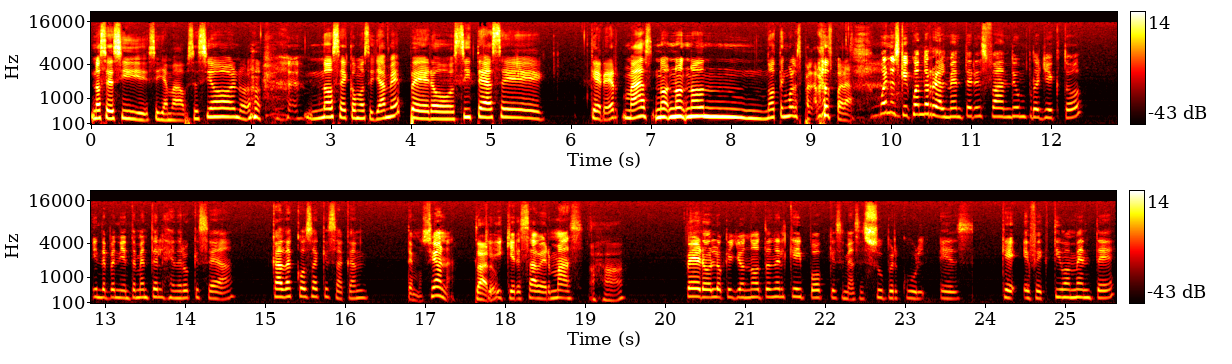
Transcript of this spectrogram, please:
No sé si se llama obsesión o no sé cómo se llame, pero sí te hace querer más. No, no, no, no tengo las palabras para. Bueno, es que cuando realmente eres fan de un proyecto, independientemente del género que sea, cada cosa que sacan te emociona. Claro. Y quieres saber más. Ajá. Pero lo que yo noto en el K-pop que se me hace súper cool es que efectivamente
